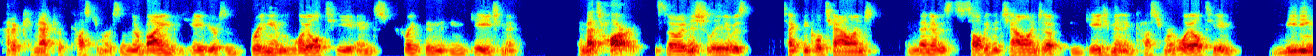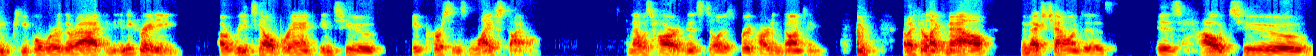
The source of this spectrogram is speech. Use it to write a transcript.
how to connect with customers and their buying behaviors and bring in loyalty and strengthen engagement. And that's hard. So initially it was technical challenge, and then it was solving the challenge of engagement and customer loyalty and meeting people where they're at and integrating a retail brand into a person's lifestyle. And that was hard, and it still is very hard and daunting. but I feel like now the next challenge is is how to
